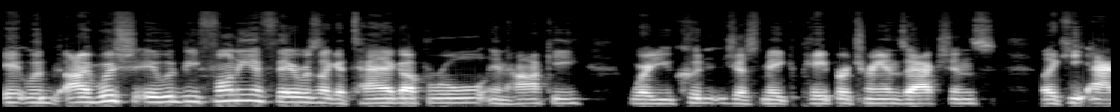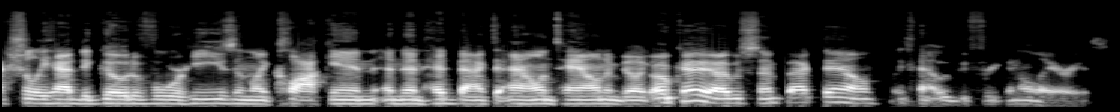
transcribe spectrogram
it would I wish it would be funny if there was like a tag up rule in hockey where you couldn't just make paper transactions. Like he actually had to go to Voorhees and like clock in and then head back to Allentown and be like, okay, I was sent back down. Like that would be freaking hilarious.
